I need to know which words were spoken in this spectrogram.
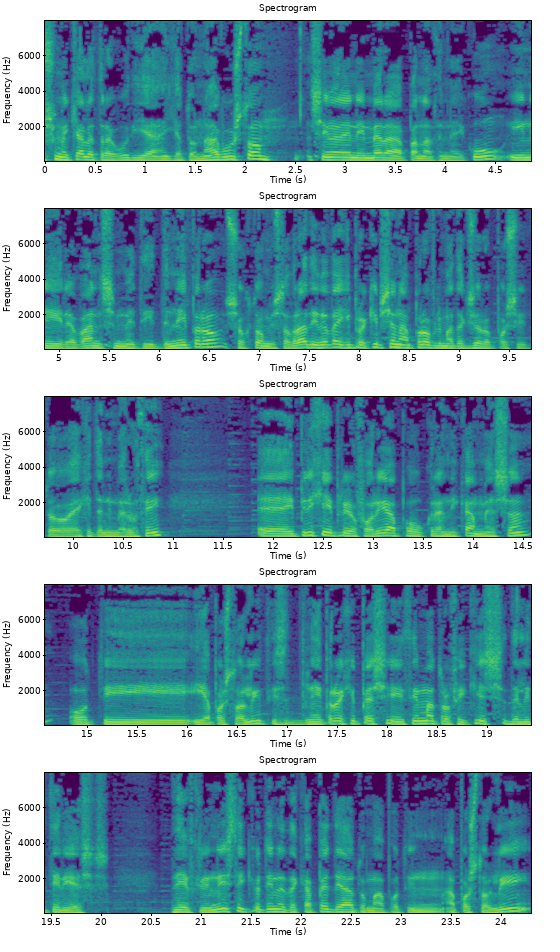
ακούσουμε και άλλα τραγούδια για τον Αύγουστο. Σήμερα είναι η μέρα Παναθηναϊκού. Είναι η Ρεβάνση με την Τνίπρο στι 8.30 το βράδυ. Βέβαια έχει προκύψει ένα πρόβλημα, δεν ξέρω πόσοι το έχετε ενημερωθεί. Ε, υπήρχε η πληροφορία από ουκρανικά μέσα ότι η αποστολή της Δνήπρο έχει πέσει θύμα τροφικής δηλητηρίασης. Διευκρινίστηκε ότι είναι 15 άτομα από την αποστολή,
